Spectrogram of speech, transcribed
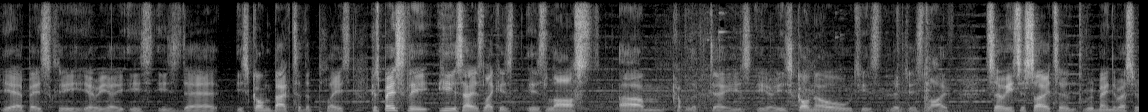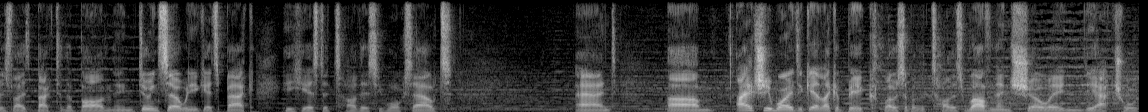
yeah, basically, yeah, yeah, he's he's there. He's gone back to the place because basically he's had his like his his last um couple of days. You know, he's gone old. He's lived his life, so he's decided to remain the rest of his life back to the barn. And in doing so, when he gets back, he hears the TARDIS. He walks out, and um, I actually wanted to get like a big close up of the TARDIS rather than showing the actual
